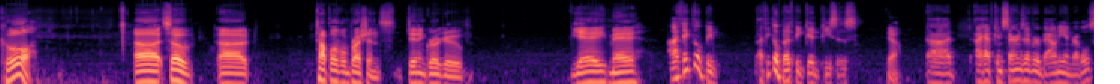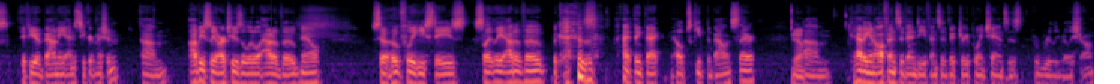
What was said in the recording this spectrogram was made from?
Cool. Uh, so uh, top level impressions: Din and Grogu. Yay, meh. I think they'll be. I think they'll both be good pieces. Yeah. Uh, I have concerns over bounty and rebels. If you have bounty and secret mission, um, obviously R two is a little out of vogue now, so hopefully he stays slightly out of vogue because I think that helps keep the balance there. Yeah. Um, having an offensive and defensive victory point chance is really really strong.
